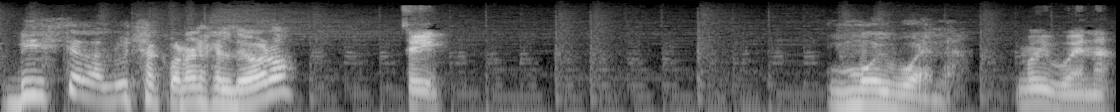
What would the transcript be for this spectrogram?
¿Viste la lucha con Ángel de Oro? Sí. Muy buena. Muy buena.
